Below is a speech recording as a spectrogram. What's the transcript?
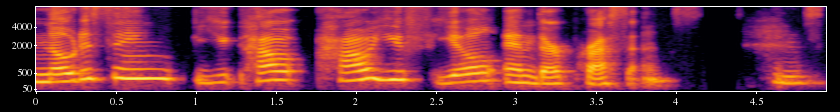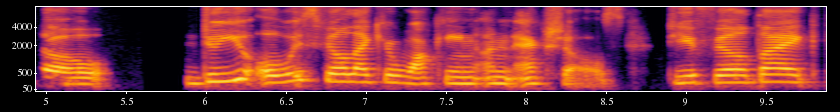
noticing you how how you feel in their presence. Mm-hmm. So, do you always feel like you're walking on eggshells? Do you feel like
